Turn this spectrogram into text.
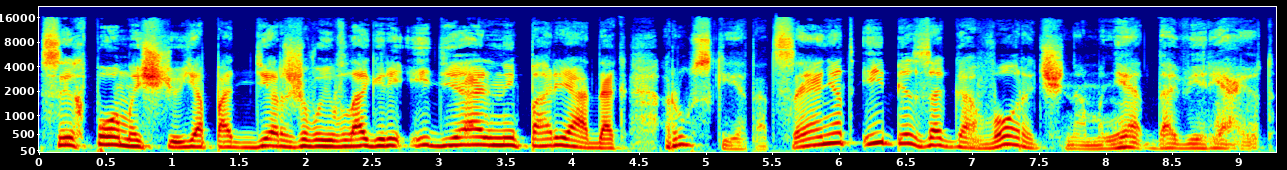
С их помощью я поддерживаю в лагере идеальный порядок. Русские это ценят и безоговорочно мне доверяют.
